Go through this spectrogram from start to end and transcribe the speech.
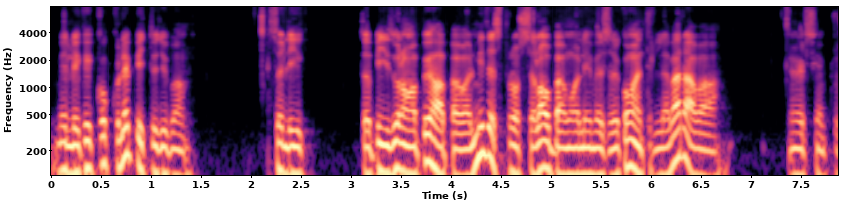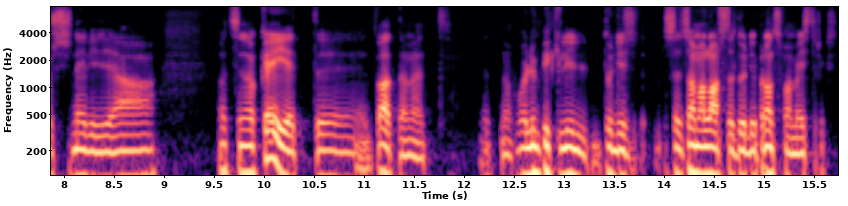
meil oli kõik kokku lepitud juba. see oli, ta pidi tulema pühapäeval Middlesbrough'sse, laupäeval olin veel selle Coventry'le värava üheksakümmend pluss neli ja mõtlesin, okei okay,, et, vaatame, et, et noh, Olümpik Lill tuli, sel samal aastal tuli Prantsusmaa meistriks.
